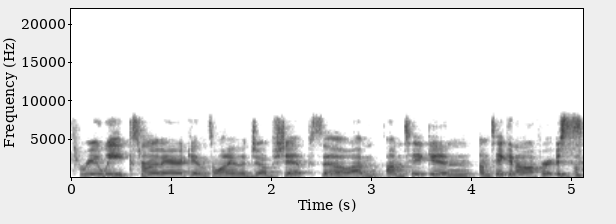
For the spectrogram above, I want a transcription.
three weeks from Americans wanting to jump ship. So I'm I'm taking I'm taking offers.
